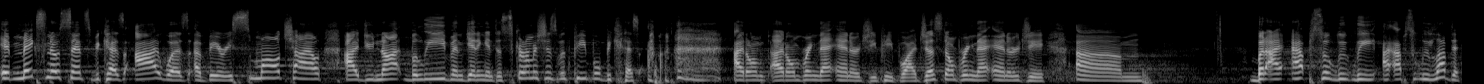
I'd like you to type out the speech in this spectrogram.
It makes no sense because I was a very small child. I do not believe in getting into skirmishes with people because I don't, I don't bring that energy, people. I just don't bring that energy. Um, but I absolutely, I absolutely loved it.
